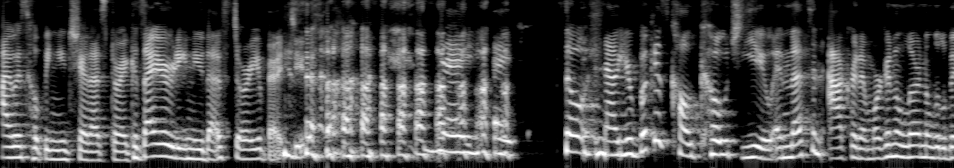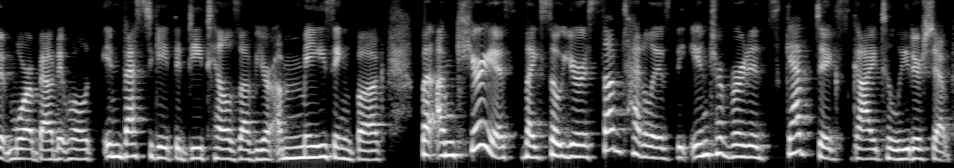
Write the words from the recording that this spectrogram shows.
I was hoping you'd share that story because I already knew that story about you. yay, yay. So now your book is called Coach You, and that's an acronym. We're going to learn a little bit more about it. We'll investigate the details of your amazing book. But I'm curious, like, so your subtitle is The Introverted Skeptic's Guide to Leadership.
